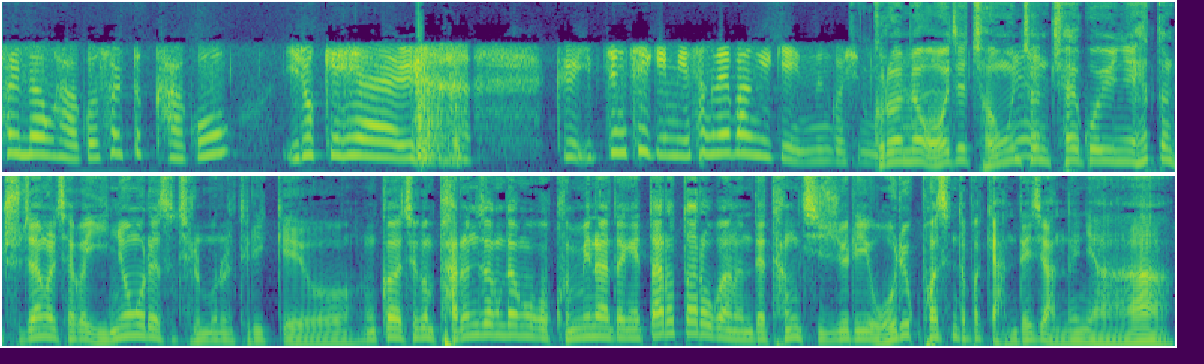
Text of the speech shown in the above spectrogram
설명하고 설득하고 이렇게 해야 할 그 입증 책임이 상대방에게 있는 것입니다. 그러면 어제 정운천 네. 최고위원이 했던 주장을 제가 인용을 해서 질문을 드릴게요. 그러니까 지금 바른정당하고 국민의당이 따로따로 가는데 당 지지율이 5, 6%밖에 안 되지 않느냐.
